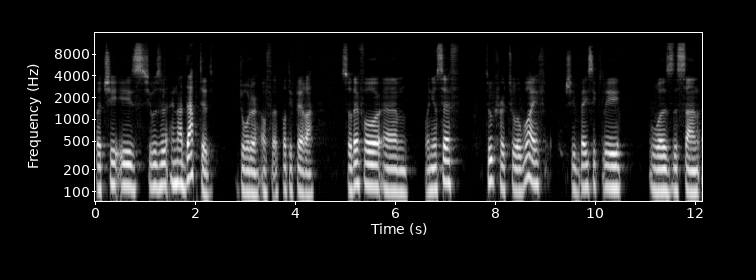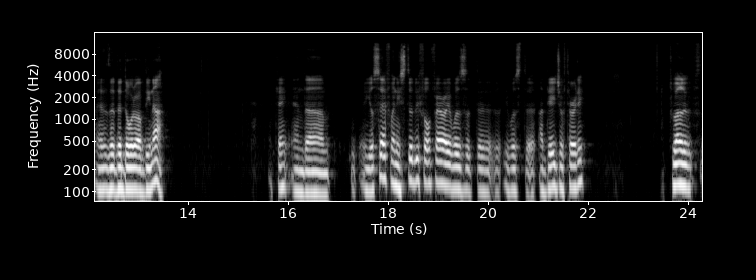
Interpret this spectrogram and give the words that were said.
but she is she was an adopted daughter of Potipera. So therefore, um, when Yosef took her to a wife, she basically was the son, uh, the, the, daughter of Dinah. Okay, and um, Yosef, when he stood before Pharaoh, he was at the, he was the, at the age of 30. 12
